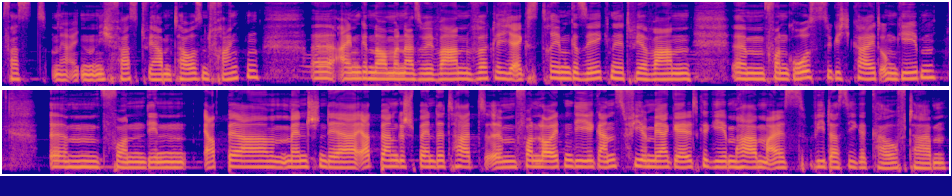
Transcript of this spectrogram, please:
fast, ne, nicht fast, wir haben 1000 Franken äh, eingenommen. Also wir waren wirklich extrem gesegnet. Wir waren ähm, von Großzügigkeit umgeben ähm, von den Erdbeermenschen, der Erdbeeren gespendet hat, ähm, von Leuten, die ganz viel mehr Geld gegeben haben, als wie das sie gekauft haben.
